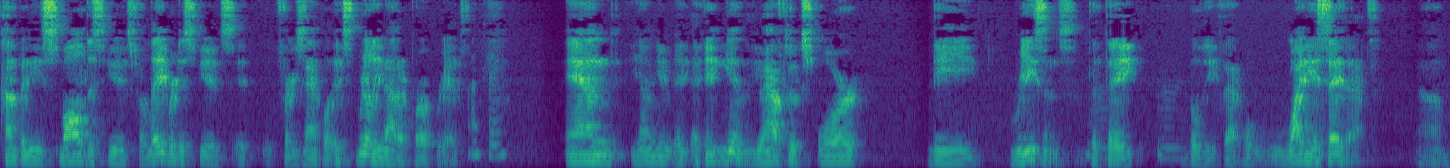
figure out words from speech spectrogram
companies, small disputes, for labor disputes, it, for example, it's really not appropriate. Okay. And you know, you, I I think again, you have to explore the reasons that they believe that. Well, why do you say that? Um,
